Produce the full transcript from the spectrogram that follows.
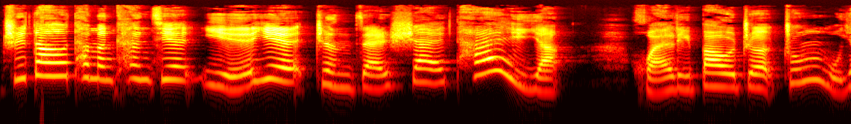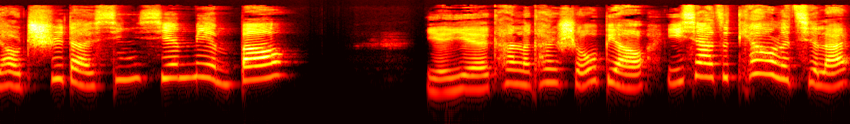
直到他们看见爷爷正在晒太阳，怀里抱着中午要吃的新鲜面包。爷爷看了看手表，一下子跳了起来，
